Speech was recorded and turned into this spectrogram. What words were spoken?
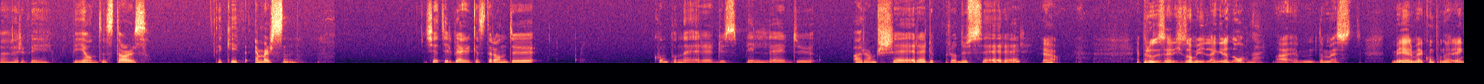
Da hører vi 'Beyond the Stars' til Keith Emerson. Kjetil Bjelkestrand, du komponerer, du spiller, du arrangerer, du produserer. Ja. Jeg produserer ikke så mye lenger enn nå. Nei. Nei, det mest Mer og mer komponering.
